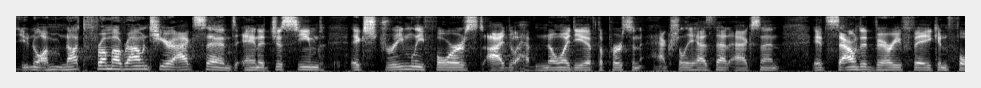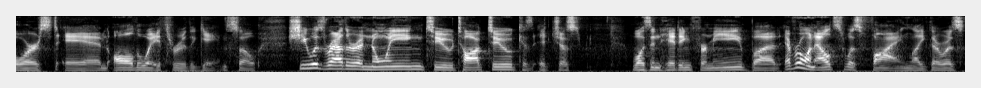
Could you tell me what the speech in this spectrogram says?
you know, I'm not from around here accent, and it just seemed extremely forced. I have no idea if the person actually has that accent. It sounded very fake and forced, and all the way through the game. So she was rather annoying to talk to because it just wasn't hitting for me, but everyone else was fine. Like there was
